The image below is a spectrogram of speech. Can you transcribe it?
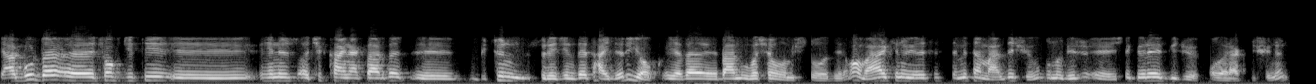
Yani burada e, çok ciddi e, henüz açık kaynaklarda e, bütün sürecin detayları yok ya da ben ulaşamamış da olabilirim ama erken uyarı sistemi temelde şu bunu bir e, işte görev gücü olarak düşünün.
